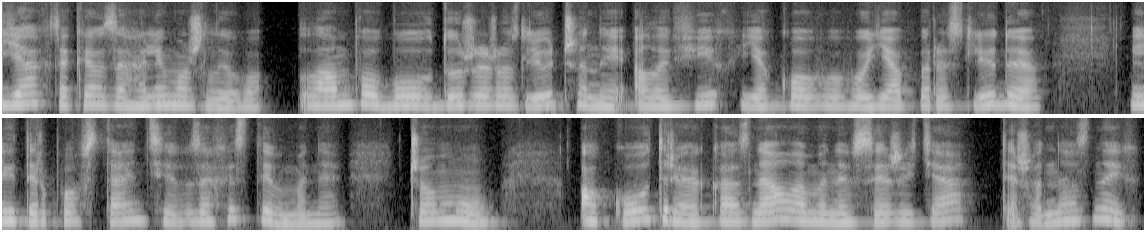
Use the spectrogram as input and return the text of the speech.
Як таке взагалі можливо? Лампа був дуже розлючений, але фіг, якого я переслідую, лідер повстанців, захистив мене. Чому? А ковдра, яка знала мене все життя, теж одна з них.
